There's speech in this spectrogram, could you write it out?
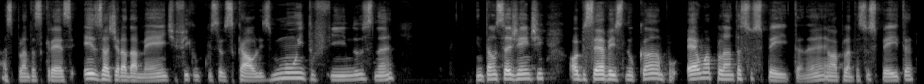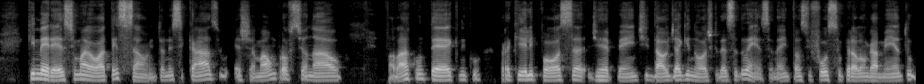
as plantas crescem exageradamente, ficam com seus caules muito finos, né, então, se a gente observa isso no campo, é uma planta suspeita, né? É uma planta suspeita que merece maior atenção. Então, nesse caso, é chamar um profissional, falar com o técnico, para que ele possa, de repente, dar o diagnóstico dessa doença, né? Então, se for superalongamento,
